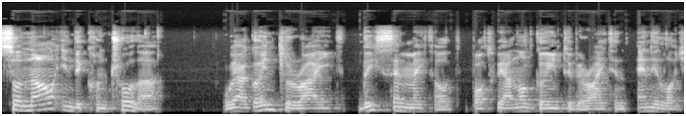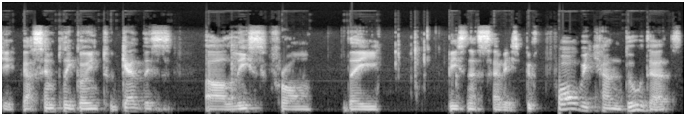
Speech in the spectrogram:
So now in the controller, we are going to write this same method, but we are not going to be writing any logic. We are simply going to get this uh, list from the business service. Before we can do that,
